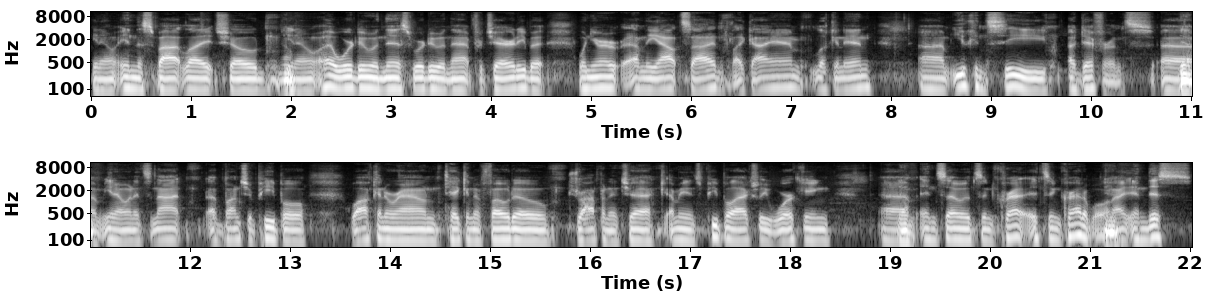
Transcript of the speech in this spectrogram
you know, in the spotlight, showed you know, oh, we're doing this, we're doing that for charity. But when you're on the outside, like I am, looking in, um, you can see a difference. Um, You know, and it's not a bunch of people walking around taking a photo, dropping a check. I mean, it's people actually working, um, and so it's incre- It's incredible. And I and this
